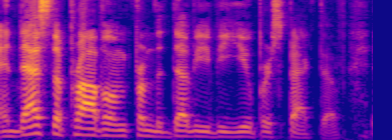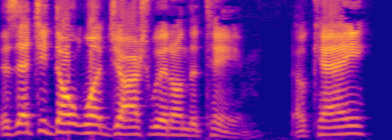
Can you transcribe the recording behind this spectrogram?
And that's the problem from the WVU perspective. Is that you don't want Josh Witt on the team. Okay?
